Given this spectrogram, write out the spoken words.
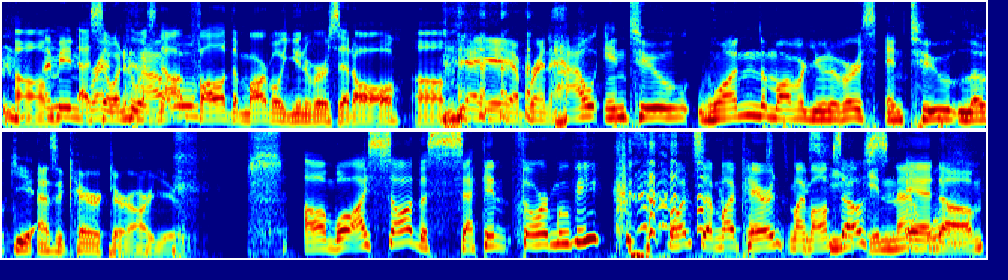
Um, I mean, as Brent, someone who has not followed the Marvel universe at all. Um, yeah, yeah, yeah, Brent. How into one the Marvel universe and two Loki as a character are you? um, well, I saw the second Thor movie once at my parents, my mom's he house, in that and one? um,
